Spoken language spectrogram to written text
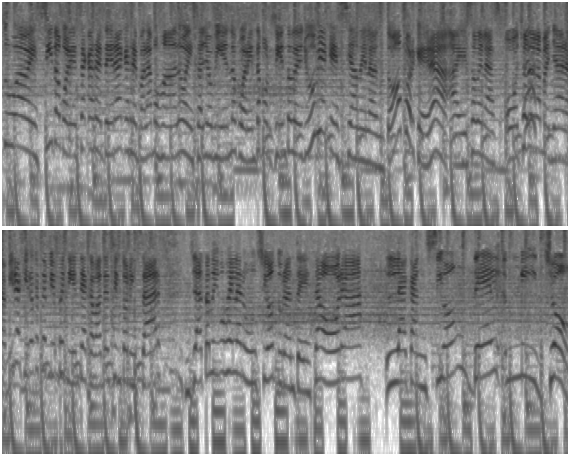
suavecito por esa carretera que repala mojado, está lloviendo 40% de lluvia que se adelantó porque era a eso de las 8 de la mañana. Mira, quiero que estén bien pendientes, acabas de sintonizar, ya te dimos el anuncio durante esta hora, la canción del millón.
